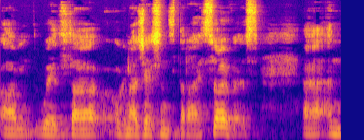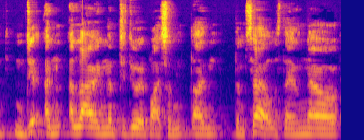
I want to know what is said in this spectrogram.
um, with uh, organizations that I service, uh, and, and, allowing them to do it by, some, by themselves, they'll know,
